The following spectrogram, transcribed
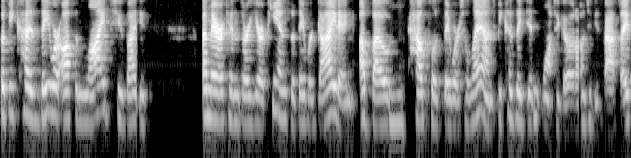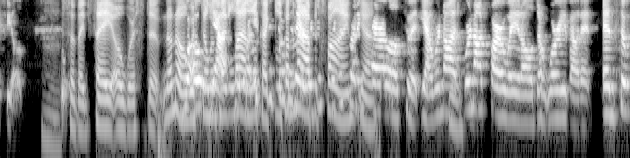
but because they were often lied to by these Americans or Europeans that they were guiding about mm-hmm. how close they were to land because they didn't want to go out onto these vast ice fields. Mm. So they'd say, "Oh, we're still no, no, well, we're still yeah, inside land. Look, I look on the there. map. Just, it's fine. Just running yeah. parallel to it. Yeah, we're not yeah. we're not far away at all. Don't worry about it." And so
